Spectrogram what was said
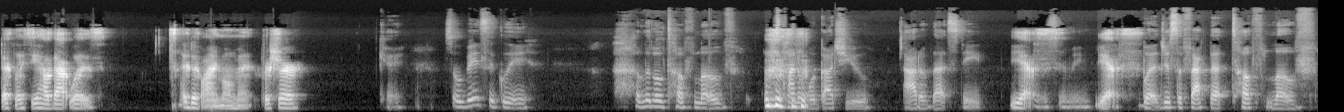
definitely see how that was a divine moment for sure. Okay. So basically, a little tough love is kind of what got you out of that state. Yes. I'm assuming. Yes. But just the fact that tough love,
